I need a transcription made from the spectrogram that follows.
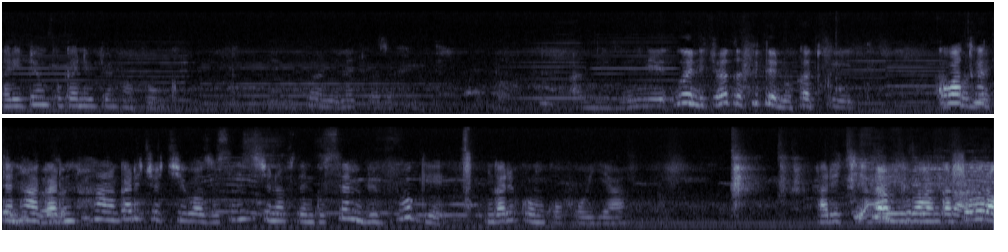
hari ibyo mvuga n'ibyo ntavuga. Wenda ikibazo afite ni uko atwite. Kuba Ariko nta twite kindi ntabwo ari cyo kibazo. Sinzi ikintu afite ngo se mbivuge ngo ariko ngo hoya. Hari ibanga ashobora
